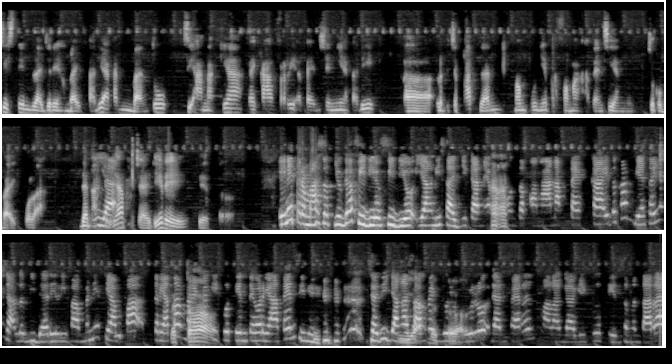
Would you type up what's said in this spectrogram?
sistem belajar yang baik tadi akan membantu si anaknya recovery attention-nya tadi uh, lebih cepat dan mempunyai performa atensi yang cukup baik pula. Dan Iya. akhirnya percaya diri gitu. Ini termasuk juga video-video yang disajikan emang Ha-ha. untuk anak-anak TK itu kan biasanya nggak lebih dari lima menit ya Pak. Ternyata Betul. mereka ngikutin teori atensi nih. Jadi jangan Iya, sampai guru-guru dan parents malah nggak ngikutin. Sementara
